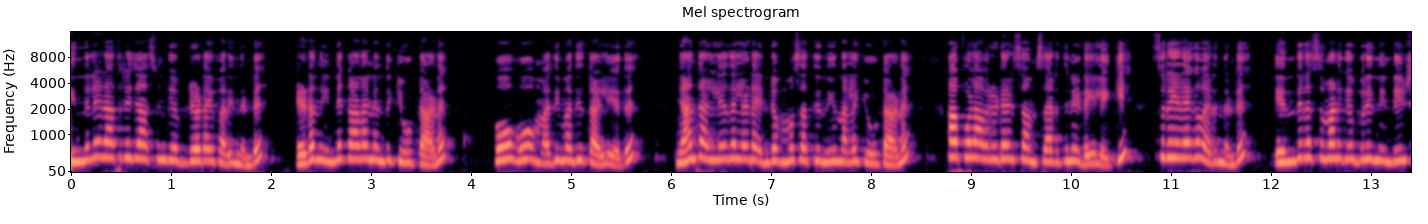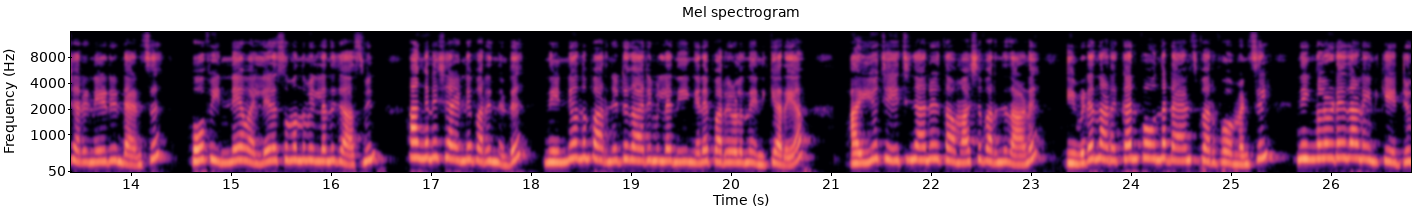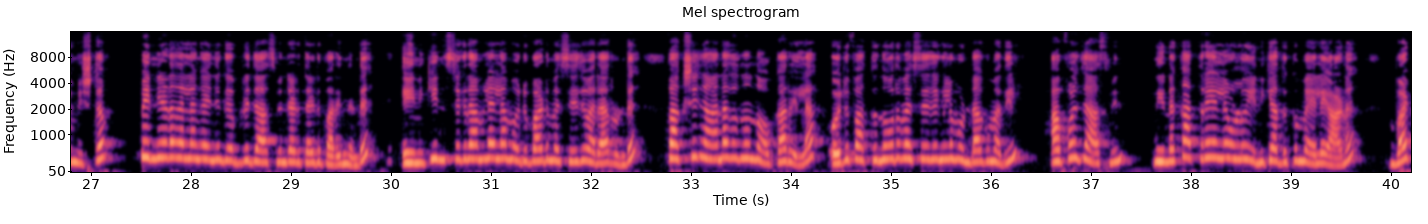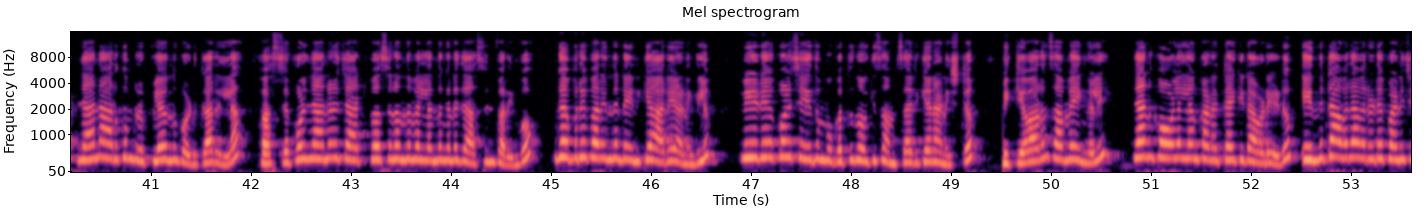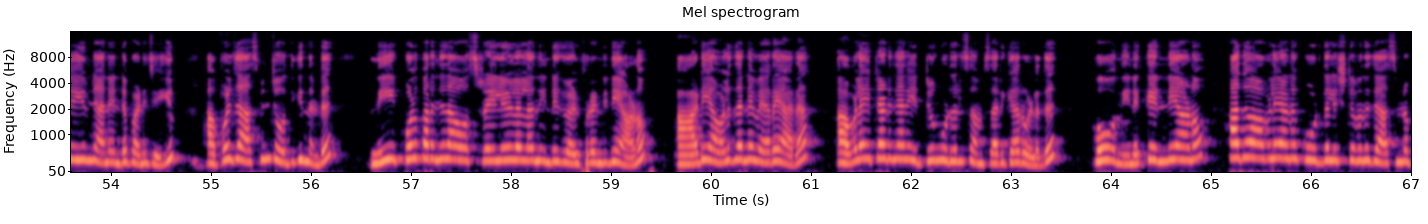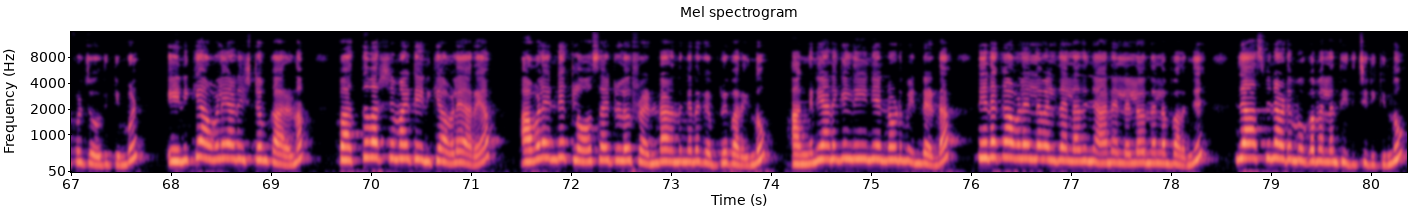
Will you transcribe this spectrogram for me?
ഇന്നലെ രാത്രി ജാസ്മിൻ ഗബ്രിയോടായി പറയുന്നുണ്ട് എടാ നിന്നെ കാണാൻ എന്ത് ക്യൂട്ടാണ് ഹോ ഹോ മതി മതി തള്ളിയത്. ഞാൻ തള്ളിയതല്ലടാ എന്റെ ഉമ്മ സത്യം നീ നല്ല ക്യൂട്ടാണ് അപ്പോൾ അവരുടെ ഒരു സംസാരത്തിനിടയിലേക്ക് ശ്രീലേഖ വരുന്നുണ്ട്. എന്ത് രസമാണ് ഗബ്രി നിന്റെയും ശരണ്യയുടെയും ഡാൻസ് ഓ പിന്നെ വലിയ രസമൊന്നുമില്ലെന്ന് ജാസ്മിൻ. അങ്ങനെ ശരണ്യ പറയുന്നുണ്ട് നിന്നെ ഒന്നും പറഞ്ഞിട്ട് കാര്യമില്ല നീ ഇങ്ങനെ പറയുള്ളൂ എനിക്കറിയാം. അയ്യോ ചേച്ചി ഞാനൊരു തമാശ പറഞ്ഞതാണ്. ഇവിടെ നടക്കാൻ പോകുന്ന ഡാൻസ് പെർഫോമൻസിൽ നിങ്ങളുടേതാണ് എനിക്ക് ഏറ്റവും ഇഷ്ടം. പിന്നീട് അതെല്ലാം കഴിഞ്ഞ് ഗബ്രി ജാസ്മിന്റെ അടുത്തായിട്ട് പറയുന്നുണ്ട് എനിക്ക് ഇൻസ്റ്റഗ്രാമിലെല്ലാം ഒരുപാട് മെസ്സേജ് വരാറുണ്ട്. പക്ഷെ ഞാൻ അതൊന്നും നോക്കാറില്ല. ഒരു പത്ത് നൂറ് മെസ്സേജെങ്കിലും ഉണ്ടാകും അതിൽ. അപ്പോൾ ജാസ്മിൻ നിനക്ക് അത്രയല്ലേ ഉള്ളൂ എനിക്ക് അതുക്കും വേലയാണ്. ബട്ട് ഞാൻ ആർക്കും റിപ്ലൈ ഒന്നും കൊടുക്കാറില്ല. ഫസ്റ്റ് ഓഫ് ഓൾ ഞാനൊരു ചാറ്റ് പേഴ്സൺ ഒന്നും അല്ലെന്ന് ഇങ്ങനെ ജാസ്മിൻ പറയുമ്പോൾ ഗബ്രി പറയുന്നുണ്ട് എനിക്ക് ആരെയാണെങ്കിലും വീഡിയോ കോൾ ചെയ്ത് മുഖത്ത് നോക്കി സംസാരിക്കാനാണ് ഇഷ്ടം. മിക്കവാറും സമയങ്ങളിൽ ഞാൻ കോളെല്ലാം കണക്ട് ആക്കിയിട്ട് അവിടെ ഇടും. എന്നിട്ട് അവർ അവരുടെ പണി ചെയ്യും ഞാൻ എന്റെ പണി ചെയ്യും. അപ്പോൾ ജാസ്മിൻ ചോദിക്കുന്നുണ്ട് നീ ഇപ്പോൾ പറഞ്ഞത് ഓസ്ട്രേലിയയിലുള്ള നിന്റെ ഗേൾഫ്രണ്ടിനെയാണോ? ആടി അവൾ തന്നെ വേറെ ആരാ? അവളായിട്ടാണ് ഞാൻ ഏറ്റവും കൂടുതൽ സംസാരിക്കാറുള്ളത്. ഹോ നിനക്ക് എന്നെയാണോ? അതോ അവളെയാണ് കൂടുതൽ ഇഷ്ടമെന്ന് ജാസ്മിൻ അപ്പോൾ ചോദിക്കുമ്പോൾ എനിക്ക് അവളെയാണ് ഇഷ്ടം കാരണം പത്ത് വർഷമായിട്ട് എനിക്ക് അവളെ അറിയാം. അവൾ എന്റെ ക്ലോസ് ആയിട്ടുള്ള ഒരു ഫ്രണ്ട് ആണെന്ന് ഇങ്ങനെ ഗബ്രി പറയുന്നു. അങ്ങനെയാണെങ്കിൽ നീ ഇനി എന്നോട് മിണ്ടണ്ട. നിനക്ക് അവളെല്ലാം വലുതല്ലാതെ ഞാനല്ലല്ലോ എന്നെല്ലാം പറഞ്ഞ് ജാസ്മിൻ അവിടെ മുഖമെല്ലാം തിരിച്ചിരിക്കുന്നു.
